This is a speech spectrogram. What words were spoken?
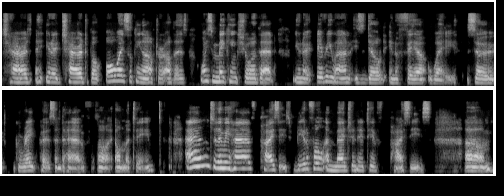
charit, uh, you know, charitable, always looking after others, always making sure that you know everyone is dealt in a fair way. So great person to have uh, on the team. And then we have Pisces, beautiful, imaginative Pisces. Um,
